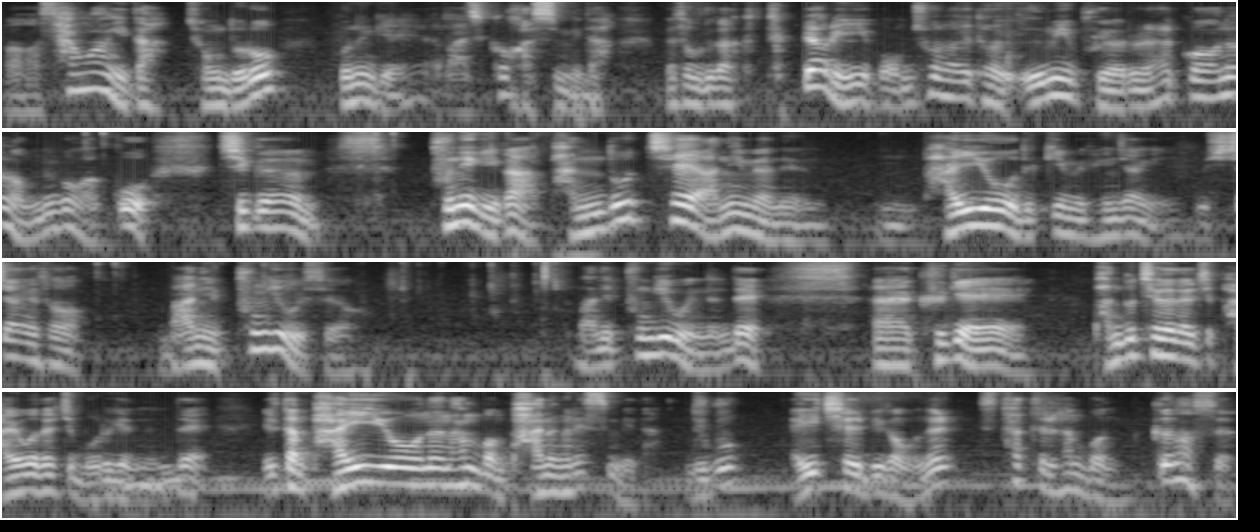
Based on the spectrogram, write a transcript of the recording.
어, 상황이다 정도로 보는 게 맞을 것 같습니다. 그래서 우리가 특별히 뭐 엄청나게 더 의미 부여를 할 거는 없는 것 같고 지금 분위기가 반도체 아니면은 음, 바이오 느낌이 굉장히 시장에서 많이 풍기고 있어요. 많이 풍기고 있는데 에, 그게 반도체가 될지 바이오가 될지 모르겠는데 일단 바이오는 한번 반응을 했습니다. 누구? HLB가 오늘 스타트를 한번 끊었어요.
